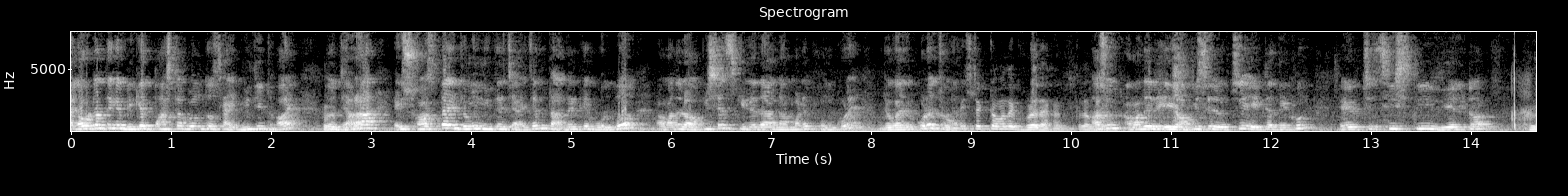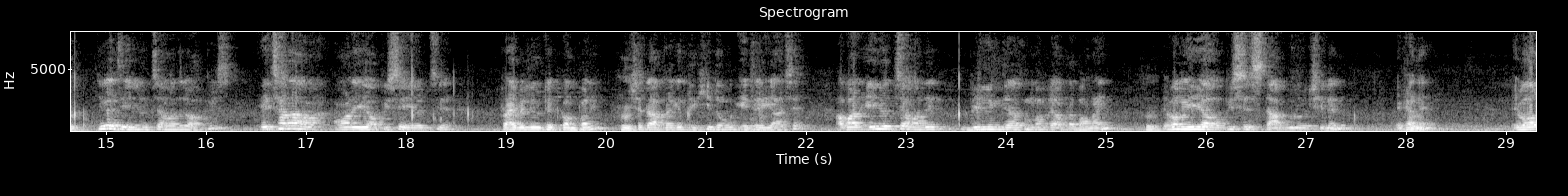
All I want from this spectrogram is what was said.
এগারোটা থেকে বিকেল পাঁচটা পর্যন্ত সাইট ভিজিট হয়। তো যারা এই সস্তায় জমি নিতে চাইছেন তাদেরকে বলব আমাদের অফিসে স্ক্রিনে দেওয়ার নাম্বারে ফোন করে যোগাযোগ করে চলে। অফিসটা একটু আমাদের ঘুরে দেখান আসুন আমাদের এই অফিসে হচ্ছে এইটা দেখুন এই হচ্ছে সিক্সটি রিয়েলটর। ঠিক আছে? এই হচ্ছে আমাদের অফিস এছাড়া আমার এই অফিসে এই হচ্ছে প্রাইভেট লিমিটেড কোম্পানি সেটা আপনাকে দেখিয়ে দেবো গেটেই আছে। আবার এই হচ্ছে আমাদের বিল্ডিং যেরকম ভাবে আমরা বানাই এবং এই অফিসের স্টাফগুলো ছিলেন এখানে। এবং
